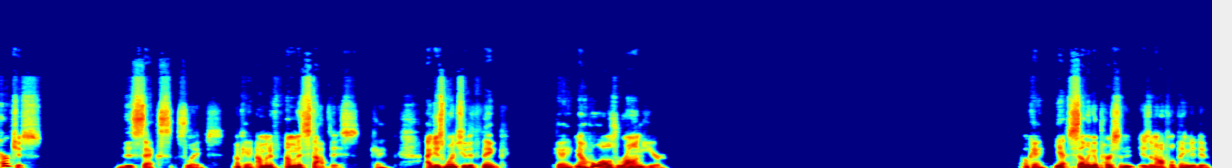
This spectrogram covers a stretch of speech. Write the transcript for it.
purchase the sex slaves. Okay. I'm to, I'm to stop this. Okay. I just want you to think. Okay. Now, who all's wrong here? Okay. Yeah. Selling a person is an awful thing to do.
